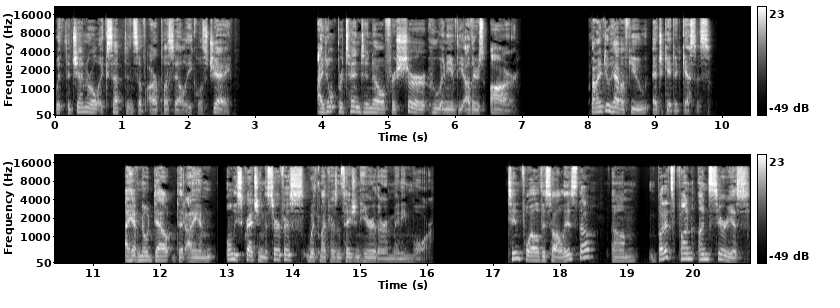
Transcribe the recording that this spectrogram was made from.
with the general acceptance of R plus L equals J, I don't pretend to know for sure who any of the others are, but I do have a few educated guesses. I have no doubt that I am only scratching the surface with my presentation here. There are many more. Tinfoil this all is, though, um, but it's fun, unserious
